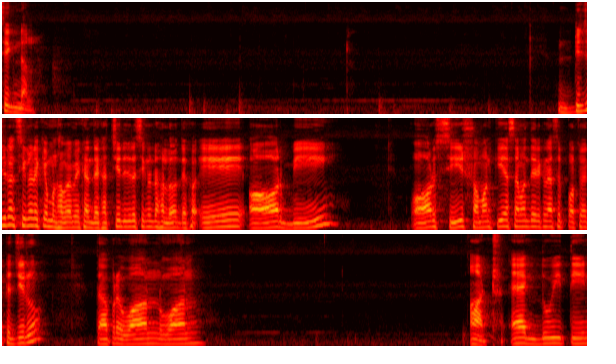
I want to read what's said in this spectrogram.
সিগন্যাল ডিজিটাল সিগন্যালটা কেমন হবে? আমি এখানে দেখাচ্ছি। ডিজিটাল সিগন্যালটা হলো, দেখো A or B or C সমান কি আছে আমাদের? এখানে আছে প্রথমে একটা জিরো, তারপরে ওয়ান ওয়ান আট। এক, দুই, তিন,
